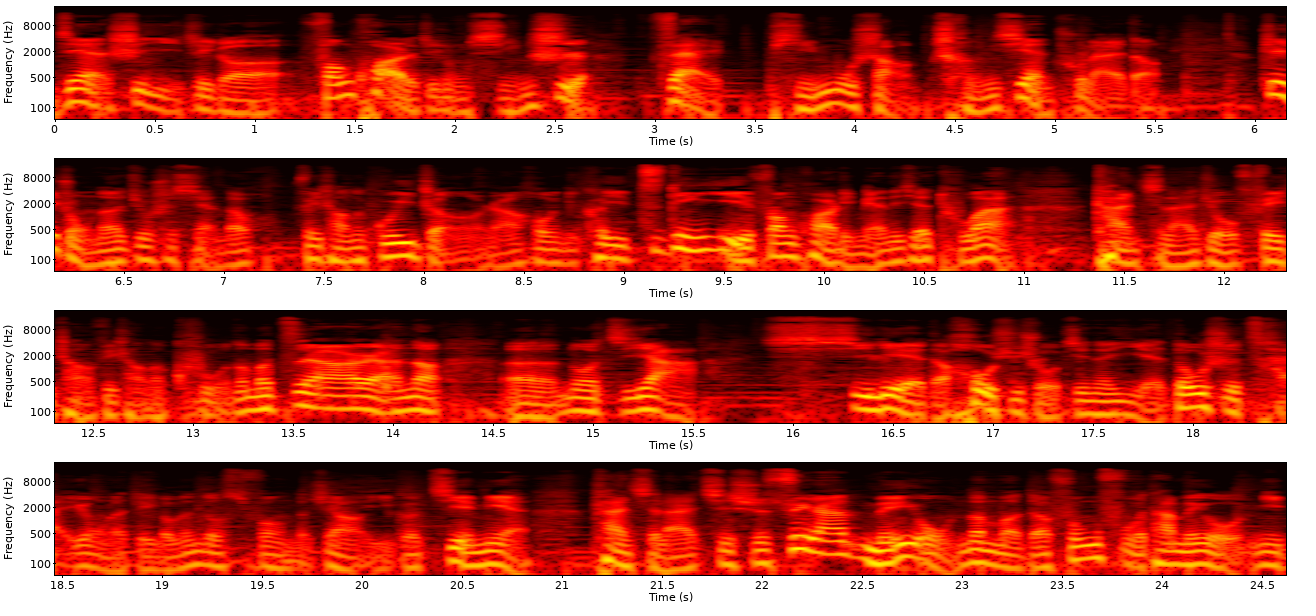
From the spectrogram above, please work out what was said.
件是以这个方块的这种形式在屏幕上呈现出来的，这种呢就是显得非常的规整，然后你可以自定义方块里面的一些图案，看起来就非常非常的酷。那么自然而然呢，呃，诺基亚系列的后续手机呢也都是采用了这个 Windows Phone 的这样一个界面，看起来其实虽然没有那么的丰富，它没有你。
